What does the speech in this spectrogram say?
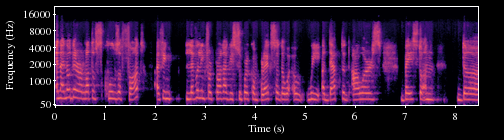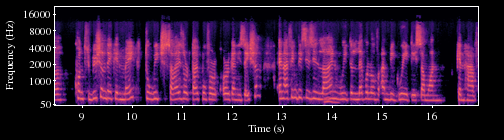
and I know there are a lot of schools of thought. I think leveling for product is super complex, so the, uh, we adapted ours based on the contribution they can make to which size or type of organization. And I think this is in line mm. with the level of ambiguity someone can have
